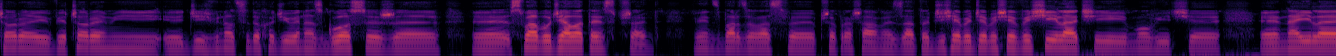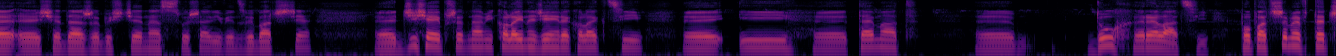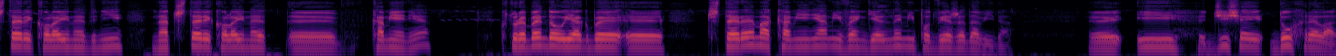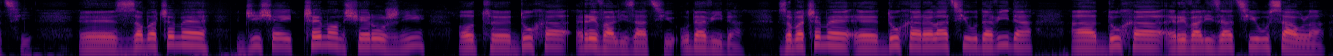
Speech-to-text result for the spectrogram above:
Wczoraj wieczorem i y, dziś w nocy dochodziły nas głosy, że e, słabo działa ten sprzęt, więc bardzo Was e, przepraszamy za to. Dzisiaj będziemy się wysilać i mówić e, na ile się da, żebyście nas słyszeli, więc wybaczcie. Dzisiaj przed nami kolejny dzień rekolekcji i temat duch relacji. Popatrzymy w te cztery kolejne dni na cztery kolejne e, kamienie, które będą jakby e, czterema kamieniami węgielnymi pod wieżę Dawida. E, I dzisiaj duch relacji. Zobaczymy dzisiaj, czym on się różni od ducha rywalizacji u Dawida. Zobaczymy ducha relacji u Dawida, a ducha rywalizacji u Saula.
